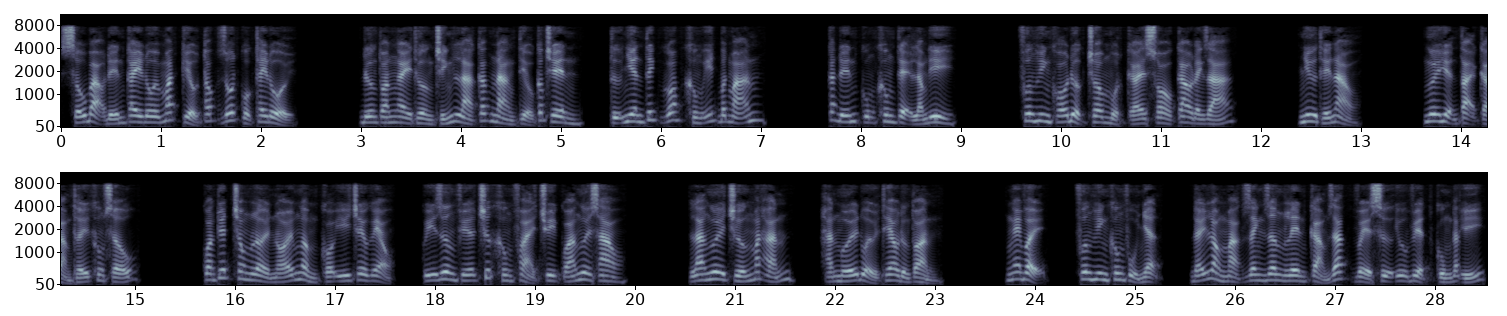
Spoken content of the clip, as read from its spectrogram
xấu bạo đến cay đôi mắt kiểu tóc rốt cuộc thay đổi. Đường toàn ngày thường chính là các nàng tiểu cấp trên, tự nhiên tích góp không ít bất mãn. Cắt đến cũng không tệ lắm đi. Phương Hinh khó được cho một cái so cao đánh giá. Như thế nào? Ngươi hiện tại cảm thấy không xấu. Quan tuyết trong lời nói ngầm có ý trêu ghẹo, quý dương phía trước không phải truy quá ngươi sao. Là ngươi trướng mắt hắn, hắn mới đuổi theo đường toàn. Nghe vậy, Phương Hinh không phủ nhận, đáy lòng mạc danh dâng lên cảm giác về sự ưu việt cùng đắc ý.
